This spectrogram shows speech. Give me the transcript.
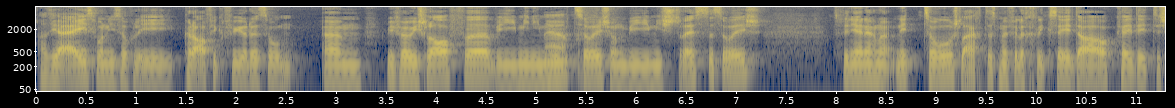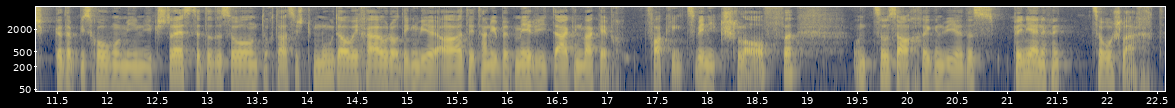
also ja, eins, wo ich so ein bisschen Grafik führe, so, ähm, wie viel ich schlafe, wie meine Ja. Mut so ist und wie mein Stress so ist. Das finde ich eigentlich nicht so schlecht, dass man vielleicht ein bisschen sieht, ah, okay, dort ist gerade etwas gekommen, was mich irgendwie gestresst hat oder so, und durch das ist die Mut auch oder irgendwie, ah, dort habe ich über mehrere Tage hinweg einfach fucking zu wenig geschlafen. Und so Sachen irgendwie, das finde ich eigentlich nicht so schlecht.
